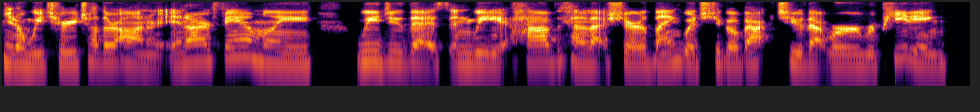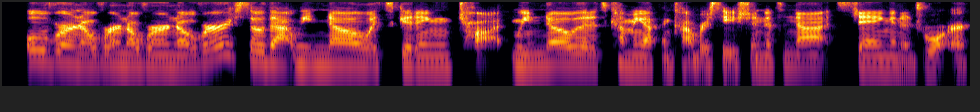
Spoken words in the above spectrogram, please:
you know, we cheer each other on, or in our family, we do this. And we have kind of that shared language to go back to that we're repeating over and over and over and over so that we know it's getting taught. We know that it's coming up in conversation. It's not staying in a drawer.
